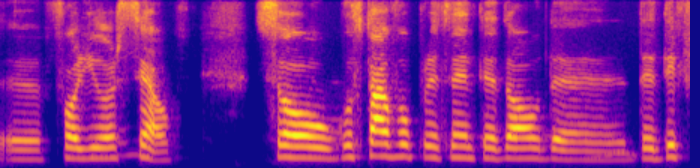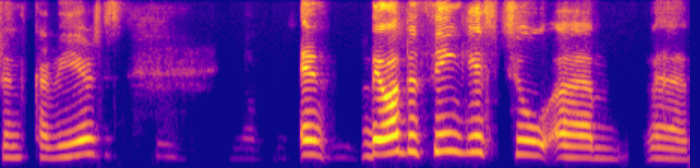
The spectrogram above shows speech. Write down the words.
uh, for yourself. So Gustavo presented all the, the different careers. And the other thing is to um, uh,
